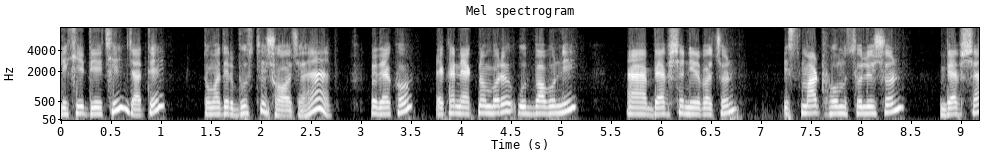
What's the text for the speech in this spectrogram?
লিখিয়ে দিয়েছি যাতে তোমাদের বুঝতে সহজ হয় হ্যাঁ? তো দেখো, এখানে এক নম্বরে উদ্ভাবনী ব্যবসা নির্বাচন, স্মার্ট হোম সলিউশন, ব্যবসা।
